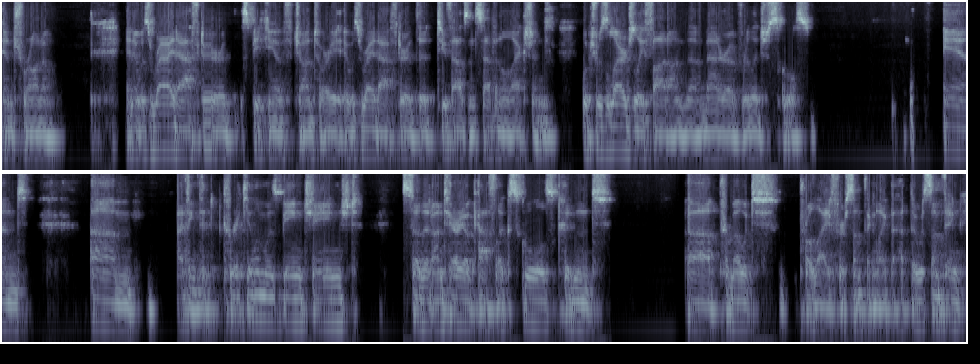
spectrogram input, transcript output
in Toronto. And it was right after, speaking of John Tory, it was right after the 2007 election, which was largely fought on the matter of religious schools. And um, I think the curriculum was being changed so that Ontario Catholic schools couldn't uh, promote pro life or something like that. There was something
